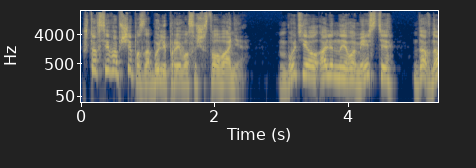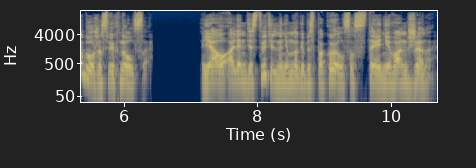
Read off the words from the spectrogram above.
что все вообще позабыли про его существование. Будь Яо Ален на его месте, давно бы уже свихнулся. Яо Ален действительно немного беспокоился о состоянии Ван Джена.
